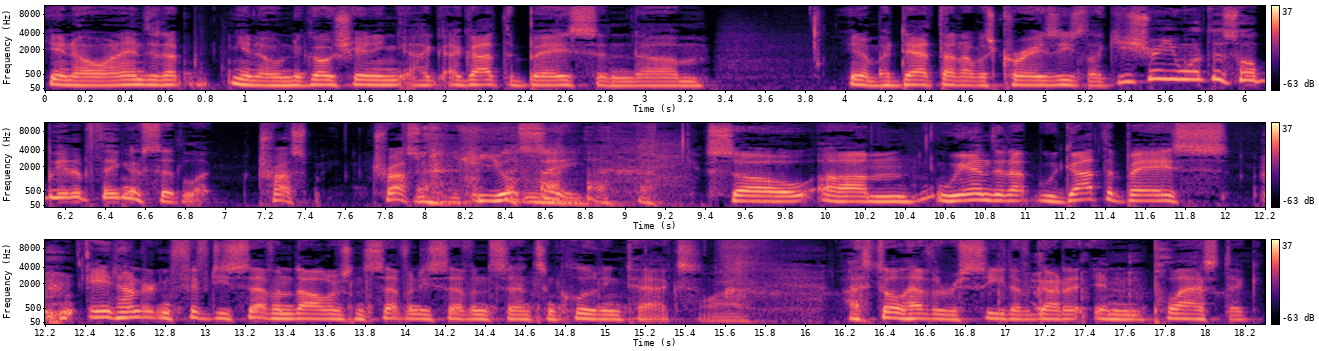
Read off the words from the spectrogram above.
You know, I ended up, you know, negotiating. I, I got the bass, and um, you know, my dad thought I was crazy. He's like, "You sure you want this whole beat up thing?" I said, "Look, trust me, trust me, you'll see." so um, we ended up, we got the bass, eight hundred and fifty-seven dollars and seventy-seven cents, including tax. Wow. I still have the receipt. I've got it in plastic.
